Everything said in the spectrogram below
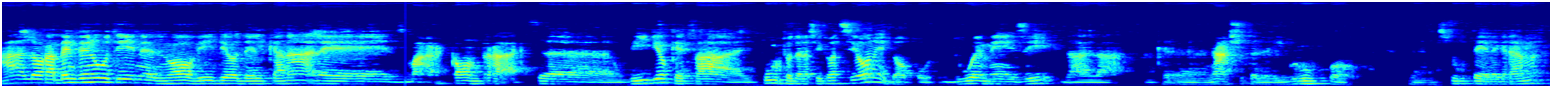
Allora, benvenuti nel nuovo video del canale Smart Contracts, eh, un video che fa il punto della situazione dopo due mesi dalla eh, nascita del gruppo eh, su Telegram.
